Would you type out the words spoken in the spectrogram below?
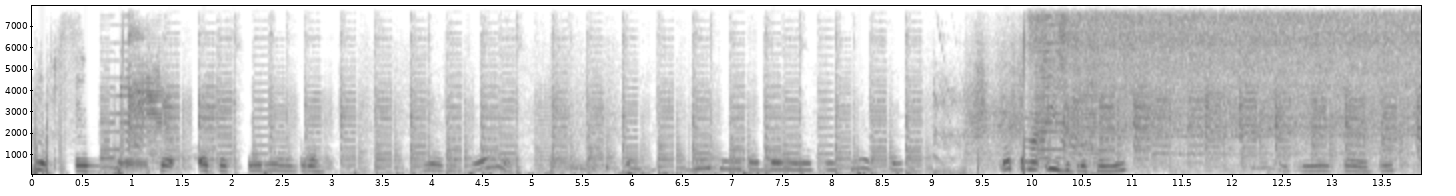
Нет, э, э, этот уровень прям сложно сделать. Если никогда его пройти, то просто на изи прохожу. Вот и ставлю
